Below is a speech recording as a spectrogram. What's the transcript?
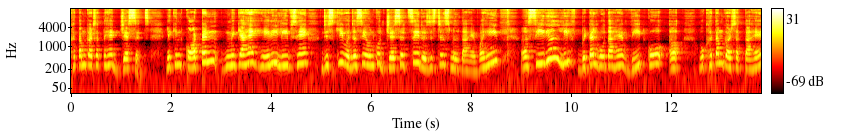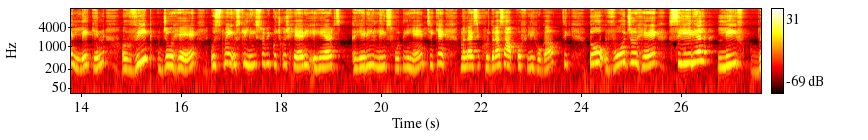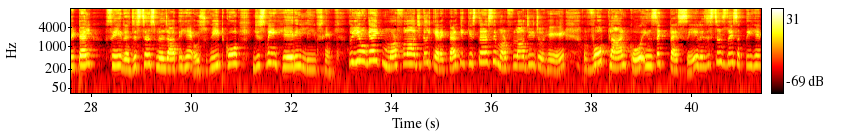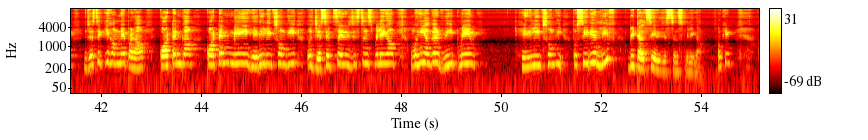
ख़त्म कर सकते हैं जेसिड्स लेकिन कॉटन में क्या है हेरी लीव्स हैं जिसकी वजह से उनको जेसिड से रेजिस्टेंस मिलता है। वहीं सीरियल लीफ बिटल होता है वीट को आ, वो ख़त्म कर सकता है। लेकिन वीट जो है उसमें उसकी लीव्स पे भी कुछ कुछ हेयरी हेयर्स हेरी लीव्स होती हैं ठीक है? मतलब ऐसे खुरदरा सा आपको फील होगा ठीक? तो वो जो है सीरियल लीफ बिटल से रेजिस्टेंस मिल जाती है उस वीट को, जिसमें हेरी लीव्स हैं। तो ये हो गया एक मॉर्फोलॉजिकल कैरेक्टर कि किस तरह से मॉर्फोलॉजी जो है, वो प्लांट को इंसेक्ट पेस्ट से रेजिस्टेंस दे सकती है। जैसे कि हमने पढ़ा कॉटन का कॉटन में हेरी लीव्स होंगी तो जेसेट से रेजिस्टेंस मिलेगा। वहीं अगर वीट में हेरी लीव्स होंगी तो सीरियल लीफ बीटल से रेजिस्टेंस मिलेगा ओके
